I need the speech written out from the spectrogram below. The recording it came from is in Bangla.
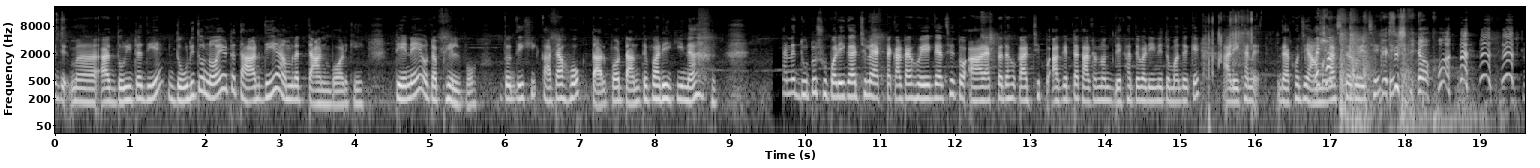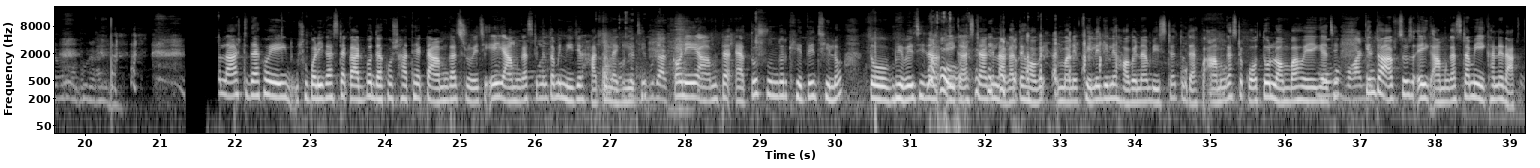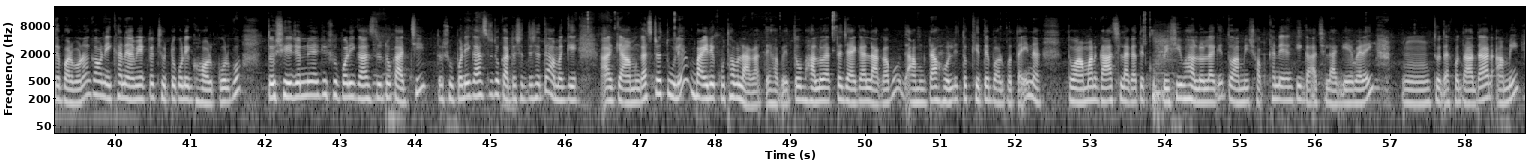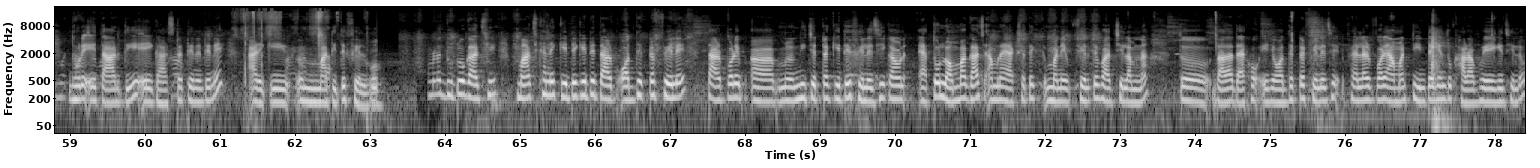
আর দড়িটা দিয়ে দড়ি তো নয় ওটা তার দিয়ে আমরা টানবো আর কি। টেনে ওটা ফেলব। তো দেখি কাটা হোক তারপর টানতে পারি কি না। এখানে দুটো সুপারি গাছ ছিল একটা কাটা হয়ে গেছে তো আর একটা দেখো কাটছি আগেরটা কাটানো দেখাতে পারিনি তোমাদেরকে। আর এখানে দেখো যে আম গাছটা রয়েছে। 干吗这么努力？লাস্ট দেখো এই সুপারি গাছটা কাটবো। দেখো সাথে একটা আম গাছ রয়েছে। এই আম গাছটা কিন্তু আমি নিজের হাতে লাগিয়েছি। কারণ এই আমটা এত সুন্দর খেতে ছিল তো ভেবেছি না এই গাছটা আগে লাগাতে হবে। মানে ফেলে দিলে হবে না বীজটা। তো দেখো আম গাছটা কত লম্বা হয়ে গেছে। কিন্তু আফসোস এই আম গাছটা আমি এখানে রাখতে পারব না। কারণ এখানে আমি একটা ছোট্ট করে ঘর করব। তো সেই জন্যই আর কি সুপারি গাছ দুটো কাটছি। তো সুপারি গাছ দুটো কাটার সাথে সাথে আমাকে আর কি আম গাছটা তুলে বাইরে কোথাও লাগাতে হবে। তো ভালো একটা জায়গায় লাগাবো। আমটা হলে তো খেতে পারব, তাই না? তো আমার গাছ লাগাতে খুব বেশি ভালো লাগে, তো আমি সবখানে আর কি গাছ লাগিয়ে বেড়াই। তো দেখো দাদার আমি ধরে এই তার দিয়ে এই গাছটা টেনে টেনে আর কি মাটিতে ফেলব। আমরা দুটো গাছই, মাঝখানে কেটে কেটে তার অর্ধেকটা ফেলে, তারপরে নিচেরটা কেটে ফেলেছি, কারণ এত লম্বা গাছ আমরা একসাথে মানে ফেলতে পারছিলাম না। তো দাদা দেখো এই যে অর্ধেকটা ফেলেছে ফেলার পরে আমার টিনটা কিন্তু খারাপ হয়ে গেছিল।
